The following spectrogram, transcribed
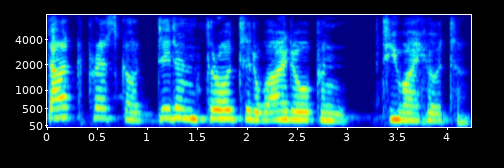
Dak Prescott didn't throw to the wide open T.Y. Hilton?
